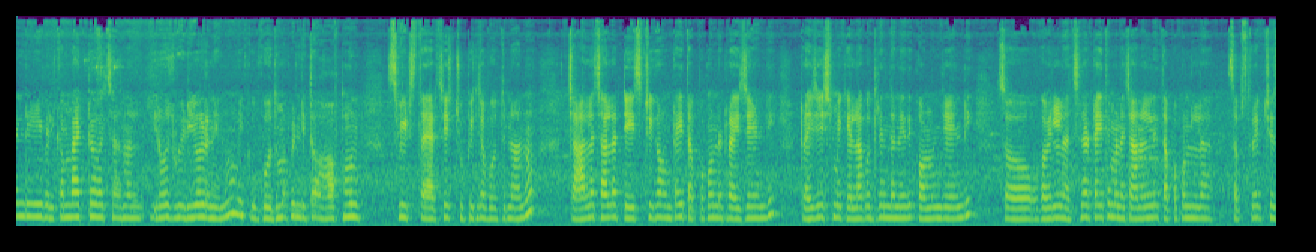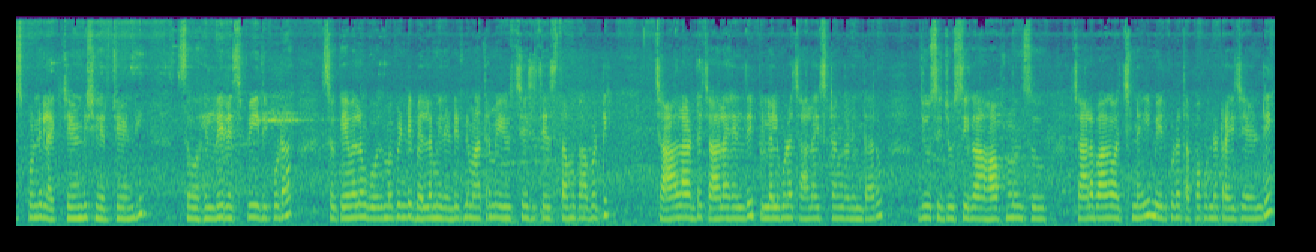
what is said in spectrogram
అండి welcome back to our channel. ఈరోజు వీడియోలో నేను మీకు గోధుమ పిండితో హాఫ్ మూన్ స్వీట్స్ తయారు చేసి చూపించబోతున్నాను. చాలా చాలా టేస్టీగా ఉంటాయి. తప్పకుండా ట్రై చేయండి. ట్రై చేసి మీకు ఎలా కుదిరింది అనేది కామెంట్ చేయండి. సో ఒకవేళ నచ్చినట్టయితే మన ఛానల్ని తప్పకుండా సబ్స్క్రైబ్ చేసుకోండి లైక్ చేయండి షేర్ చేయండి. సో హెల్దీ రెసిపీ ఇది కూడా. సో కేవలం గోధుమ పిండి బెల్లం ఈ రెండింటిని మాత్రమే యూజ్ చేసి చేస్తాము కాబట్టి చాలా అంటే చాలా హెల్దీ. పిల్లలు కూడా చాలా ఇష్టంగా తింటారు. జ్యూసీ జ్యూసీగా హాఫ్ మూన్స్ చాలా బాగా వచ్చినాయి. మీరు కూడా తప్పకుండా ట్రై చేయండి.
